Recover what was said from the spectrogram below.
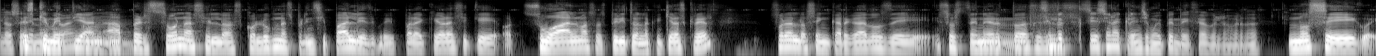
Los es que metían a personas en las columnas principales, güey, para que ahora sí que su alma, su espíritu, en lo que quieras creer, fueran los encargados de sostener Mm, todas Siento esas... que sí es una creencia muy pendeja, güey, la verdad. No sé, güey.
